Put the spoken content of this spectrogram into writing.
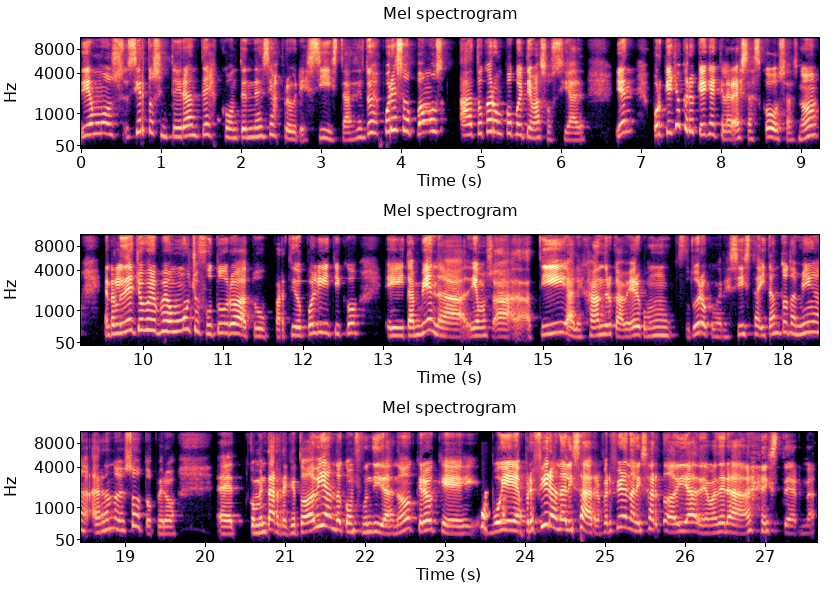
digamos, ciertos integrantes con tendencias progresistas. Entonces, por eso vamos a tocar un poco el tema social, ¿bien? Porque yo creo que hay que aclarar esas cosas, ¿no? En realidad yo veo mucho futuro a tu partido político y también a, digamos, a, ti, Alejandro Cabero, como un futuro congresista y tanto también a Hernando de Soto, pero eh, comentarte que todavía ando confundida, ¿no? Creo que voy a, prefiero analizar, prefiero analizar todavía de manera externa.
